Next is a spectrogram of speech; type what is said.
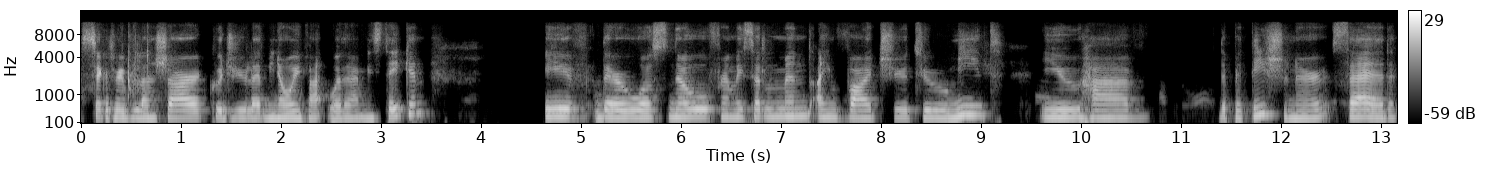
Secretary Blanchard, could you let me know if I, whether I'm mistaken? If there was no friendly settlement, I invite you to meet. You have the petitioner said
